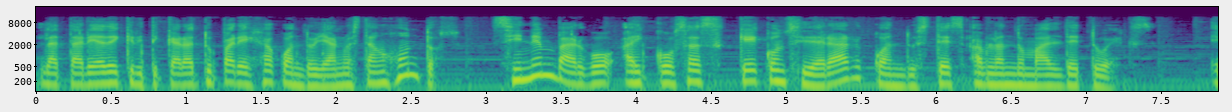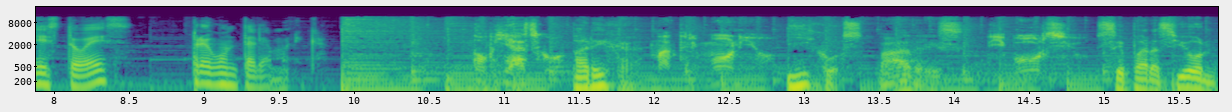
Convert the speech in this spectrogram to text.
la tarea de criticar a tu pareja cuando ya no están juntos. Sin embargo, hay cosas que considerar cuando estés hablando mal de tu ex. Esto es, pregúntale a Mónica. Noviazgo, pareja, matrimonio, hijos, padres, divorcio, separación,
